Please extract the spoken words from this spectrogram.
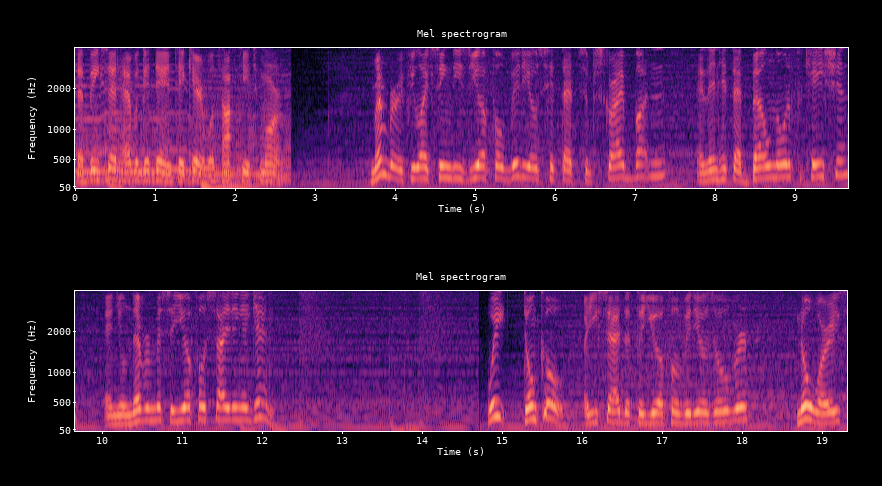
That being said, have a good day and take care. We'll talk to you tomorrow. Remember, if you like seeing these UFO videos, hit that subscribe button and then hit that bell notification and you'll never miss a UFO sighting again. Wait, don't go. Are you sad that the UFO video is over? No worries,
